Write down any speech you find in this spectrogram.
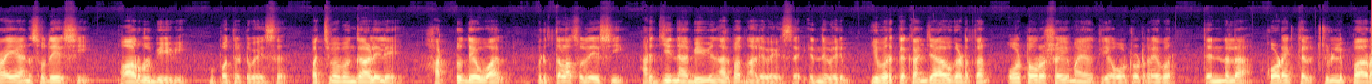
റയാൻ സ്വദേശി പാറുൽ ബീവി മുപ്പത്തെട്ട് വയസ്സ്. പശ്ചിമബംഗാളിലെ ഹട്ടു ദേവാൽ പിർത്തള സ്വദേശി അർജീന ബീവി നാൽപ്പത്തിനാല് വയസ്സ് എന്നിവരും ഇവർക്ക് കഞ്ചാവ് കടത്താൻ ഓട്ടോറിക്ഷയുമായി എത്തിയ ഓട്ടോ ഡ്രൈവർ തെന്നല കോടയ്ക്കൽ ചുള്ളിപ്പാറ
